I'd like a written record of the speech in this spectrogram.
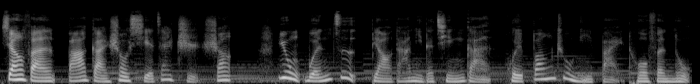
相反，把感受写在纸上，用文字表达你的情感，会帮助你摆脱愤怒。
